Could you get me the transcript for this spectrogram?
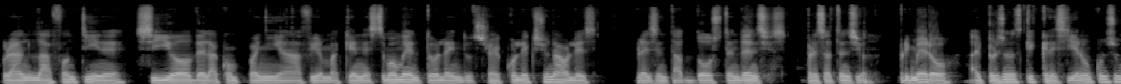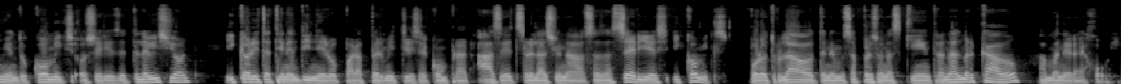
Grant LaFontine, CEO de la compañía, afirma que en este momento la industria de coleccionables presenta dos tendencias. Presta atención. Primero, hay personas que crecieron consumiendo cómics o series de televisión y que ahorita tienen dinero para permitirse comprar assets relacionados a esas series y cómics. Por otro lado, tenemos a personas que entran al mercado a manera de hobby.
